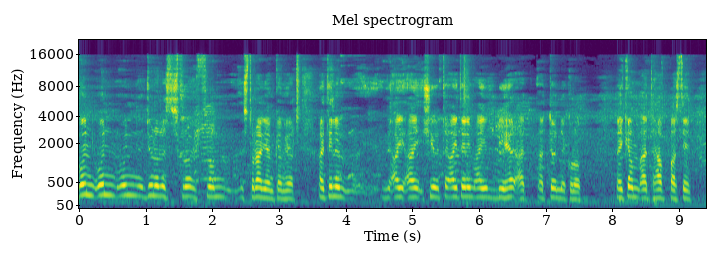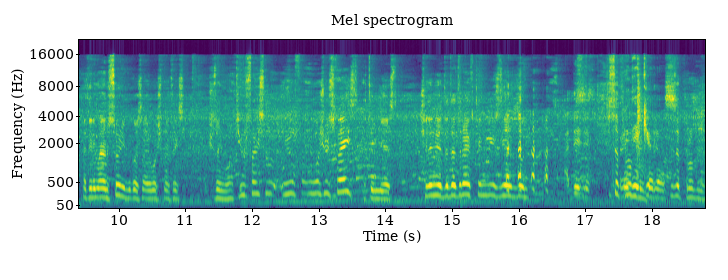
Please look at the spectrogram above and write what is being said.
when when when, journalists from, Australia come here, I tell him I I she I tell him I will be here at, at ten o'clock. I come at half past ten. I tell him I'm sorry because I wash my face. She tell me what your face you wash your face? I tell him yes. She tell me that the drive ten years is done. This is It's a problem. ridiculous. It's a problem.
